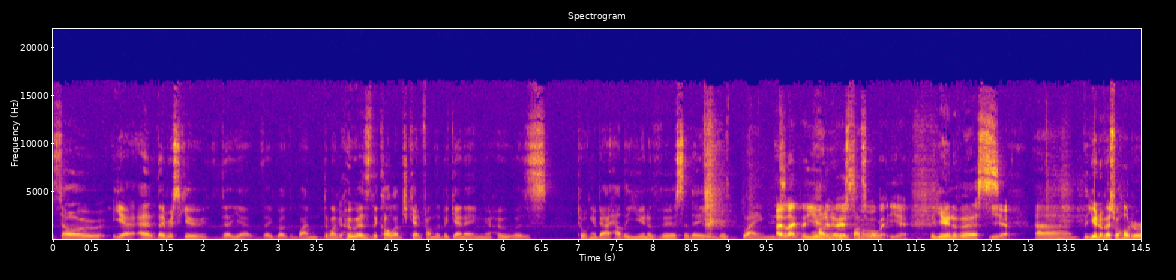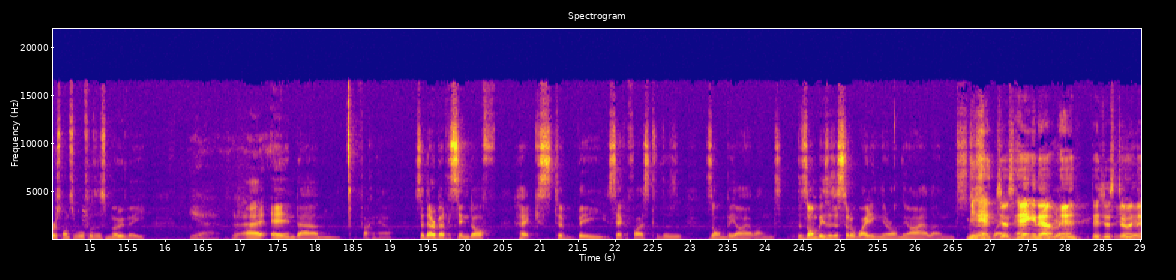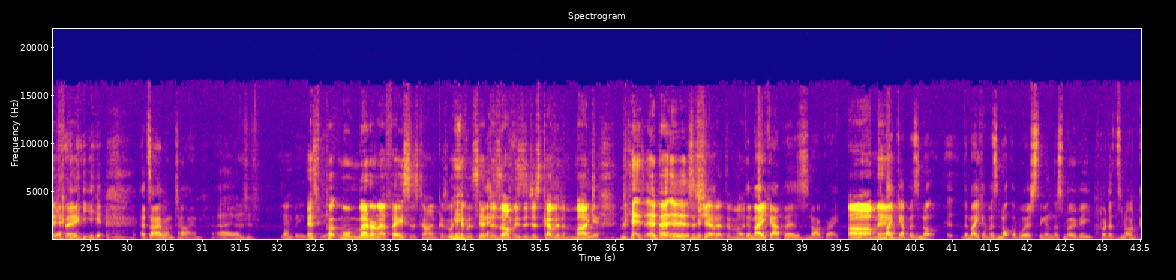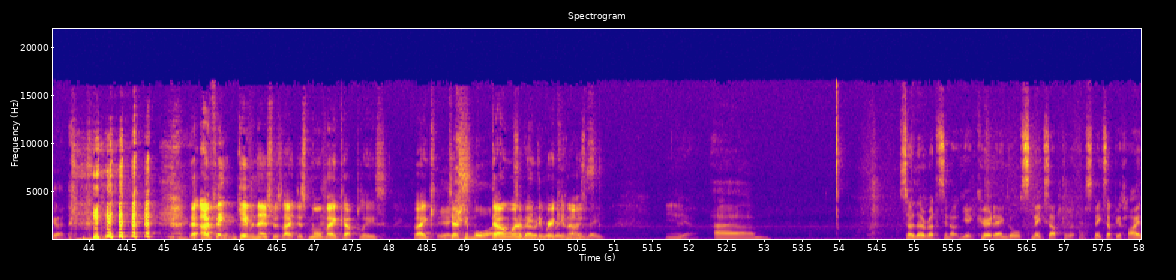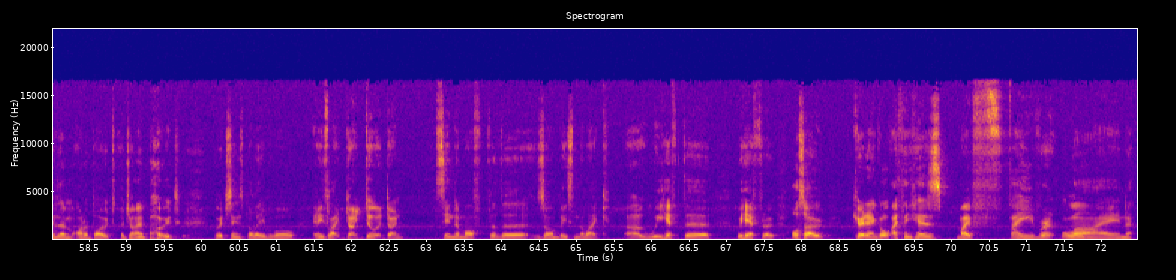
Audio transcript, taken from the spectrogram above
so yeah, uh, they rescue the yeah they got the one the one who is the college kid from the beginning who was talking about how the university was blamed. I like the Held universe more, but yeah, the universe. yeah. Um, the universe will hold her responsible for this movie. Yeah, uh, and um, fucking hell. So they're about to send off Hicks to be sacrificed to the zombie island. The zombies are just sort of waiting there on the island. just Yeah, waiting. just hanging out, Yeah. man. They're just doing yeah, their yeah, thing. Yeah, it's island time. Um. Zombies. Let's yeah. put more mud on our faces, time because we haven't said the zombies are just covered in mud. Yeah. It, it, Oh, yeah, it is a shout out to mud. The makeup is not great. oh man, The makeup is not the makeup is not the worst thing in this movie, but it's not good. I think Kevin Nash was like, just more makeup, please. Like, just more. don't want so to be recognized. recognise. Yeah. Yeah. Um, so they're about to send out. Yeah, Kurt Angle sneaks up to sneaks up behind them on a boat, a giant boat, which seems believable. And he's like, "Don't do it! Don't send him off for the zombies." And they're like, "Oh, we have to. We have to." Also, Kurt Angle, I think, has my favorite line.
